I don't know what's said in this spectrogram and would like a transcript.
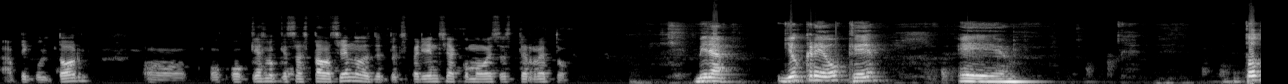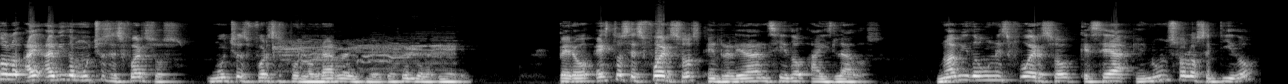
apicultor o, qué es lo que se ha estado haciendo desde tu experiencia, cómo ves este reto. Mira, yo creo que eh, todo ha, ha, habido muchos esfuerzos, muchos esfuerzos por lograr la diferenciación de las mieles. Pero estos esfuerzos en realidad han sido aislados. No ha habido un esfuerzo que sea en un solo sentido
